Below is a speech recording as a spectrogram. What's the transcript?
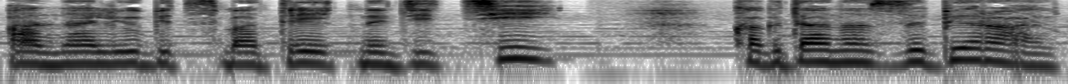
Она любит смотреть на детей, когда нас забирают,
